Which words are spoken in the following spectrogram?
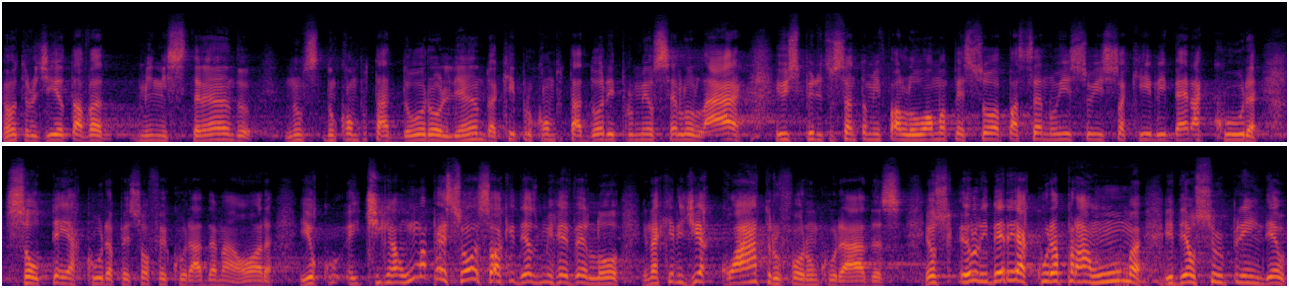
Outro dia eu estava ministrando no, no, computador, olhando aqui para o computador e para o meu celular, e o Espírito Santo me falou: há uma pessoa passando isso, isso aqui, libera a cura. Soltei a cura, a pessoa foi curada na hora. E, eu, e tinha uma pessoa só que Deus me revelou, e naquele dia quatro foram curadas. Eu, eu liberei a cura para uma, e Deus surpreendeu.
